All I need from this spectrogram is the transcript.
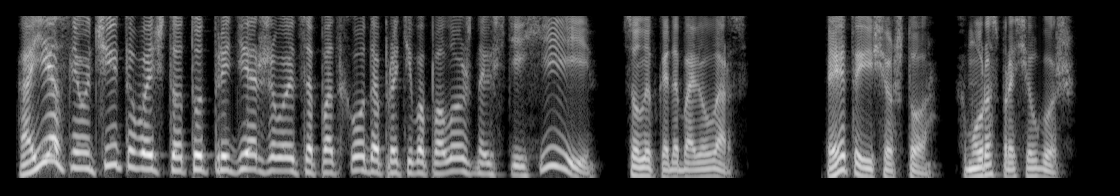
А если учитывать, что тут придерживаются подхода противоположных стихий, с улыбкой добавил Ларс. Это еще что? хмуро спросил Гош.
